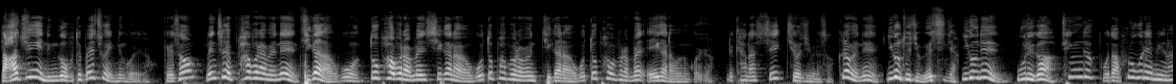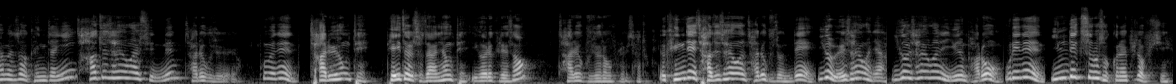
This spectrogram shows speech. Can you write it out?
나중에 는 거부터 뺄 수가 있는 거예요. 그래서 맨 처음에 팝을 하면은 D가 나오고 또 팝을 하면 C가 나오고 또 팝을 하면 D가 나오고 또 팝을 하면 A가 나오는 거예요. 이렇게 하나씩 지워지면서 그러면은 이걸 도대체 왜 쓰냐? 이거는 우리가 생각보다 프로그래밍을 하면서 굉장히 자주 사용할 수 있는 자료 구조예요. 보면은 자료 형태, 데이터를 저장한 형태 이거를 그래서 자료 구조라고 불러요. 자료. 이거 굉장히 자주 사용하는 자료 구조인데 이걸 왜 사용하냐? 이걸 사용하는 이유는 바로 우리는 인덱스로 접근할 필요 없이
